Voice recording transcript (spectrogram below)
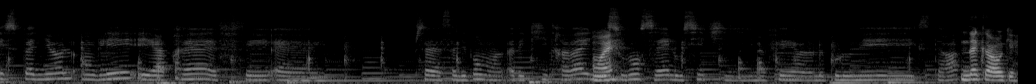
Espagnol, anglais, et après, elle fait. elle- ça, ça dépend euh, avec qui il travaille, Ouais. mais souvent c'est elle aussi qui me fait euh, le polonais, etc. D'accord, ok. Donc,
